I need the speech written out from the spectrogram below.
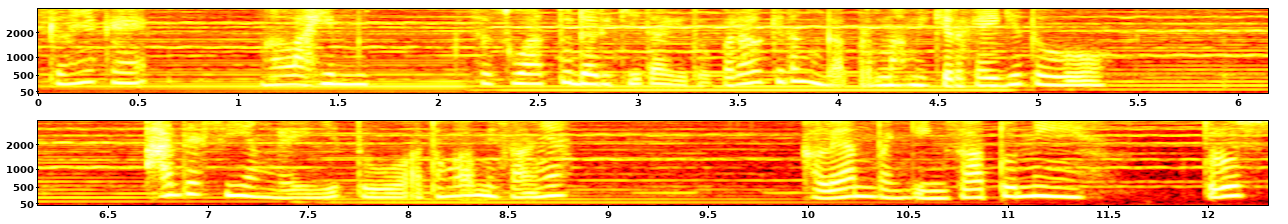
istilahnya kayak ngalahin sesuatu dari kita gitu. Padahal kita nggak pernah mikir kayak gitu. Ada sih yang kayak gitu. Atau enggak misalnya kalian ranking satu nih terus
